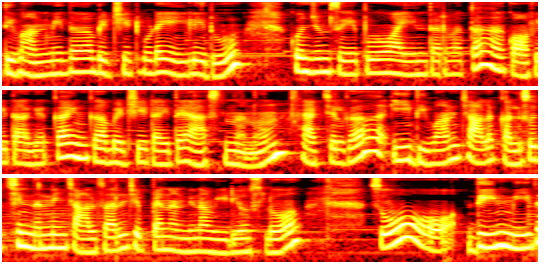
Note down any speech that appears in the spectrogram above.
దివాన్ మీద బెడ్షీట్ కూడా వేయలేదు. కొంచెం సేపు అయిన తర్వాత కాఫీ తాగాక ఇంకా బెడ్షీట్ అయితే వేస్తున్నాను. యాక్చువల్గా ఈ దివాన్ చాలా కలిసి వచ్చిందని నేను చాలాసార్లు చెప్పానండి నా వీడియోస్లో. సో దీని మీద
